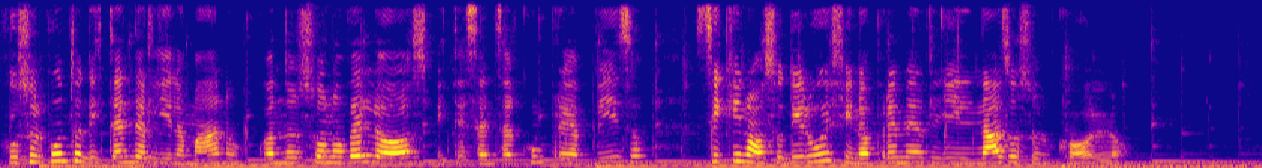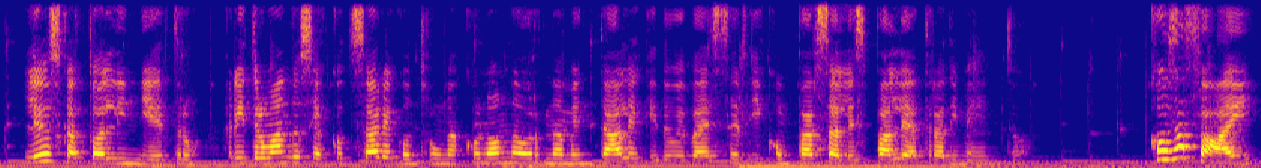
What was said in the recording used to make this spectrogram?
Fu sul punto di tendergli la mano quando il suo novello ospite, senza alcun preavviso, si chinò su di lui fino a premergli il naso sul collo. Leo scattò all'indietro, ritrovandosi a cozzare contro una colonna ornamentale che doveva essergli comparsa alle spalle a tradimento. Cosa fai?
